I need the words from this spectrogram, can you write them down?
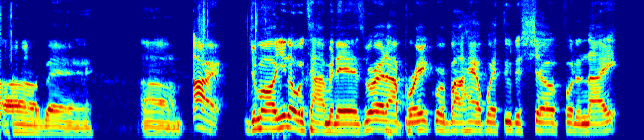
Oh man. Um, all right, Jamal. You know what time it is. We're at our break. We're about halfway through the show for the night.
